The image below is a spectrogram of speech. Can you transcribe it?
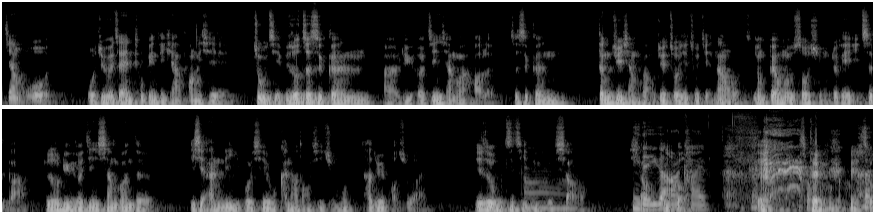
这样我我就会在图片底下放一些注解，比如说这是跟呃铝合金相关好了，这是跟灯具相关，我就会做一些注解。那我用备忘录搜寻，我就可以一次把比如说铝合金相关的一些案例或一些我看到的东西，全部它就会跑出来，也就是我自己的一个小、哦你的一个 archive，对 对，没错。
